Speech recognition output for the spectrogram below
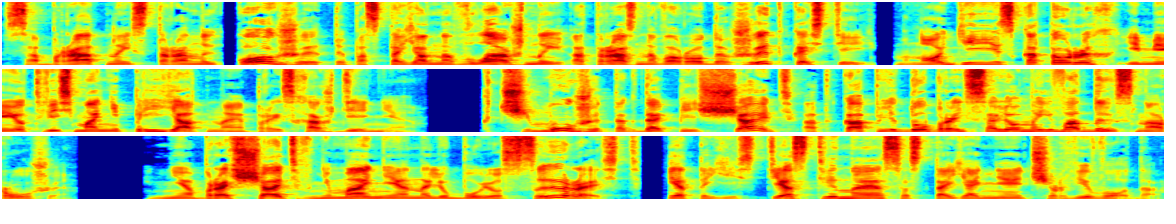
С обратной стороны кожи ты постоянно влажный от разного рода жидкостей, многие из которых имеют весьма неприятное происхождение. К чему же тогда пищать от капли доброй соленой воды снаружи? Не обращать внимания на любую сырость – это естественное состояние червевода.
